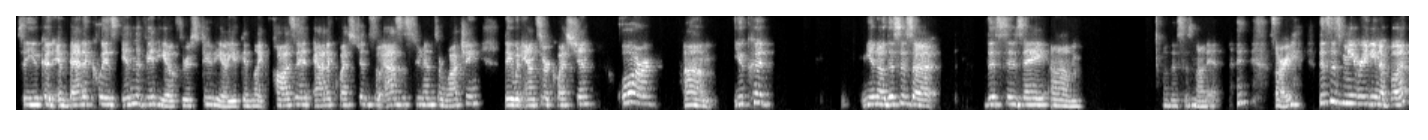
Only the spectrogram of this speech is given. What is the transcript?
So you could embed a quiz in the video through Studio. You can like pause it, add a question. So as the students are watching, they would answer a question. Or um, you could, you know, this is a, this is a, um, oh, this is not it. Sorry. This is me reading a book.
